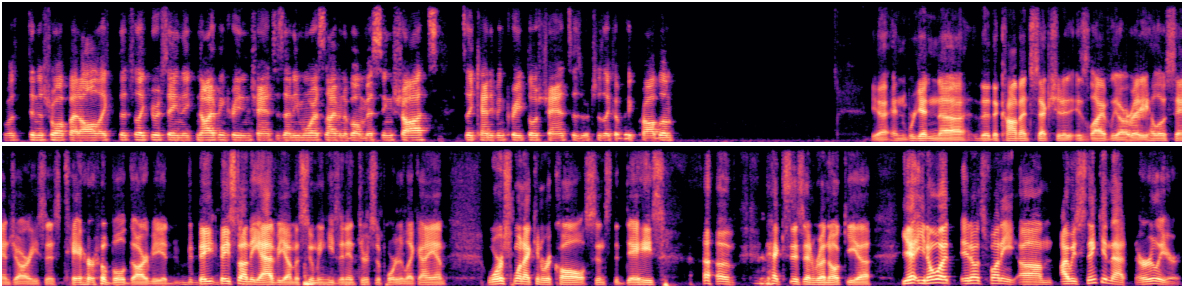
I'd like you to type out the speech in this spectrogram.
was didn't show up at all. Like that's like you were saying, like not even creating chances anymore. It's not even about missing shots. It's they can't even create those chances, which is like a big problem. Yeah, and we're getting uh the the comment section is lively already. Hello, Sanjar. He says terrible Darby, and based on the Avi, I'm assuming he's an Inter supporter like I am. Worst one I can recall since the days of Texas and Ranocchia. Yeah, you know what? You know it's funny. Um, I was thinking that earlier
